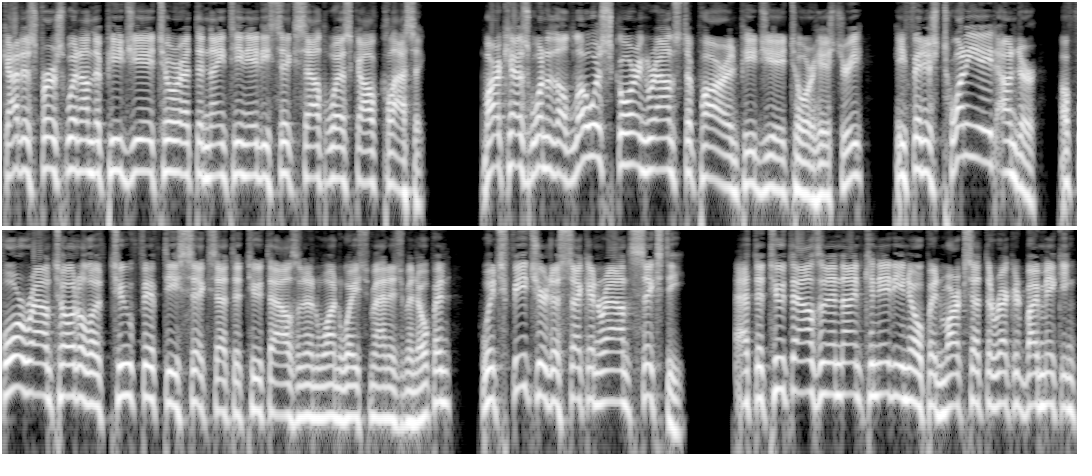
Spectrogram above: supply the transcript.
got his first win on the PGA Tour at the 1986 Southwest Golf Classic. Mark has one of the lowest scoring rounds to par in PGA Tour history. He finished 28 under a four round total of 256 at the 2001 Waste Management Open, which featured a second round 60. At the 2009 Canadian Open, Mark set the record by making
